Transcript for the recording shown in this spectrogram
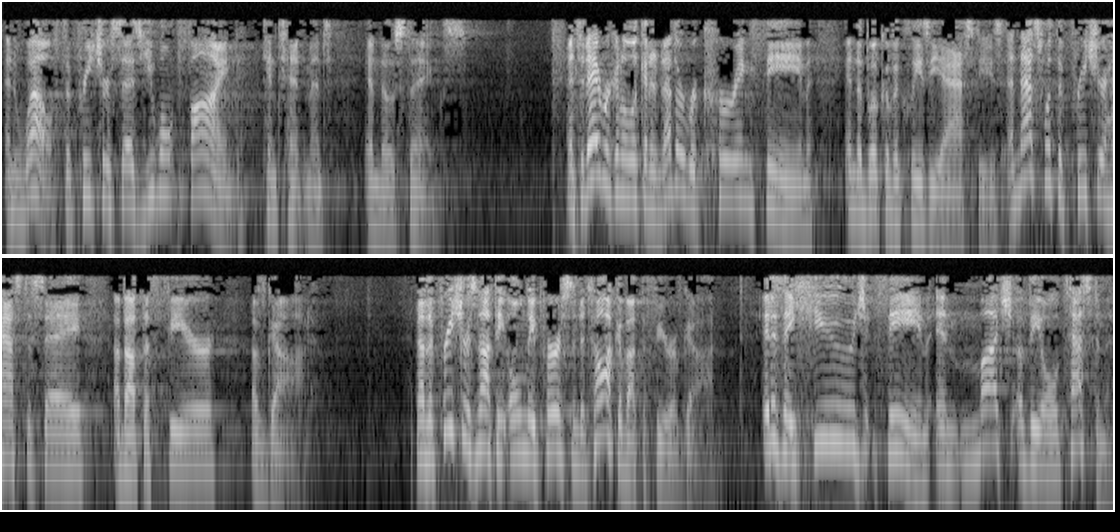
and wealth. The preacher says you won't find contentment in those things. And today we're going to look at another recurring theme in the book of Ecclesiastes, and that's what the preacher has to say about the fear of God. Now, the preacher is not the only person to talk about the fear of God. It is a huge theme in much of the Old Testament.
